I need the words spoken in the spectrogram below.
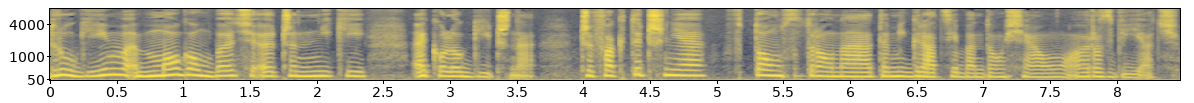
Drugim mogą być e, czynniki ekologiczne. Czy faktycznie w tą stronę te migracje będą się rozwijać?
